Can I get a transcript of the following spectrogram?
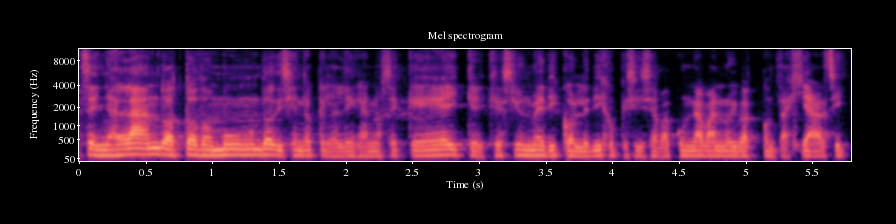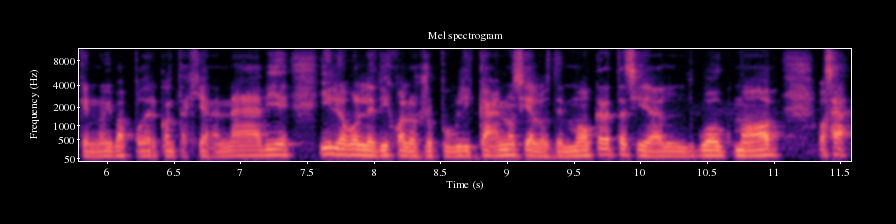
Señalando a todo mundo, diciendo que la liga no sé qué, y que, si un médico le dijo que si se vacunaba no iba a contagiarse y que no iba a poder contagiar a nadie, y luego le dijo a los republicanos y a los demócratas y al woke mob, o sea,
